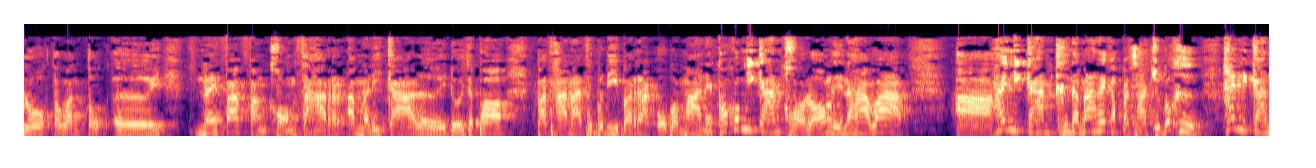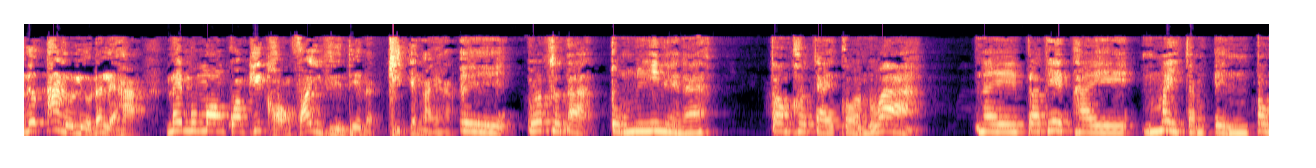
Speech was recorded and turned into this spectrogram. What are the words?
โลกตะวันตกเอ่ยในฝากฝั่งของสหรัฐอเมริกาเลย โดยเฉพาะประธานาธิบดีบารักโอบามาเนี่ยเขาก็มีการขอร้องเลยนะฮะว่าให้มีการคืนอำนาจให้กับประชาชนก็คือ ให้มีการเลือกตั้งเร็วๆนั่นแหละฮะในมุมมองความคิดของฟ้าอินทรีเทนน่ะคิดยังไงฮะเออลักษณะตรงนี้เนี่ยนะ ต้องเข้าใจก่อนว่า ในประเทศไทยไม่จำเป็นต้อง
